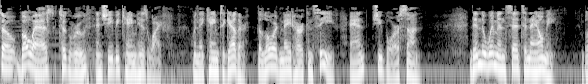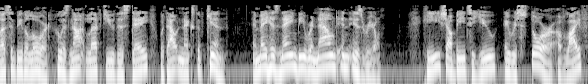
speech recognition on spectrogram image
So Boaz took Ruth, and she became his wife. When they came together, the Lord made her conceive, and she bore a son. Then the women said to Naomi, Blessed be the Lord, who has not left you this day without next of kin, and may his name be renowned in Israel. He shall be to you a restorer of life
